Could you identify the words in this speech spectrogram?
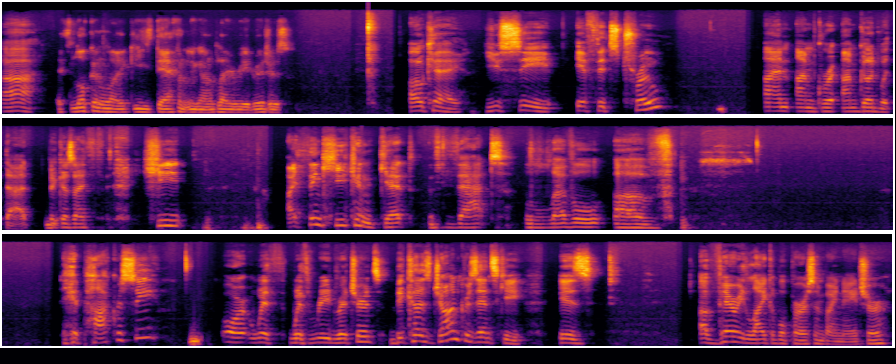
Ah, It's looking like he's definitely going to play Reed Richards. okay. You see, if it's true, I'm I'm gr- I'm good with that because I th- he I think he can get that level of hypocrisy or with with Reed Richards because John Krasinski is a very likable person by nature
